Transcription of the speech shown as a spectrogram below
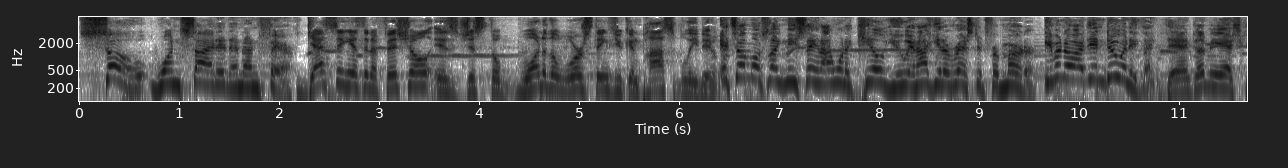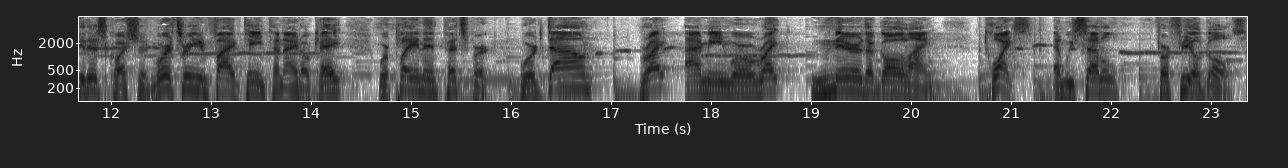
so one-sided and unfair. Guessing as an official is just the one of the worst things you can possibly do. It's almost like me saying I want to kill you and I get arrested for murder, even though I didn't do anything. Dan, let me ask you this question. We're three and five team tonight, okay? We're playing in Pittsburgh. We're down right, I mean, we're right near the goal line twice, and we settle for field goals.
